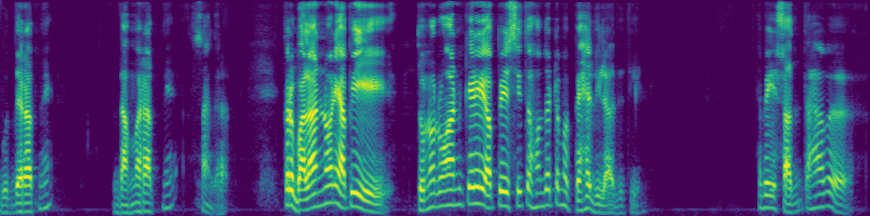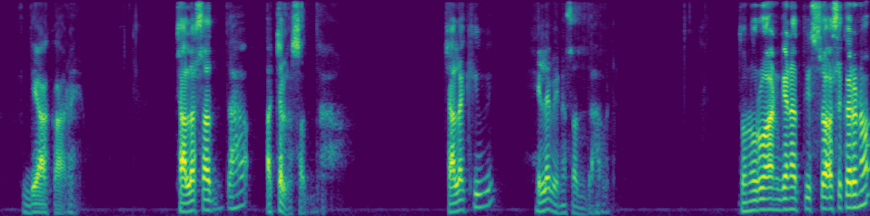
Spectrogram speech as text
බුද්ධ රත්නේ, ධම්ම රත්නේ, සංඝ රත්නේ. ඒතර බලන්න ඕනේ අපි තුනුරුවන් කෙරේ අපේ සිත හොඳටම පැහැදිලාද තියෙන්නේ. හැබැයි සද්ධාව දෙආකාරයි. චල සද්ධා, අචල සද්ධා. චල කිව්වේ හෙල වෙන සද්ධාවට. තුනුරුවන් ගැනත් විශ්වාස කරනවා,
